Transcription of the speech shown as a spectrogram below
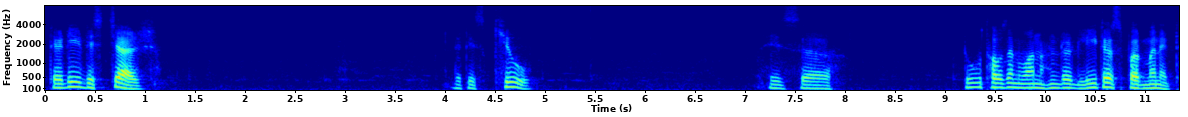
steady discharge that is q is uh, 2100 liters per minute.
